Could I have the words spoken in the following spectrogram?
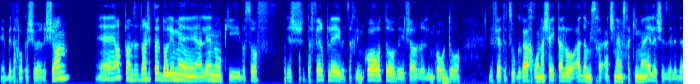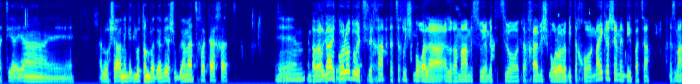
uh, בטח לא כשוער ראשון. עוד פעם, זה דברים שקצת גדולים עלינו, כי בסוף יש את הפייר פליי וצריך למכור אותו, ואי אפשר למכור אותו לפי התצוגה האחרונה שהייתה לו עד, המשחק, עד שני המשחקים האלה, שזה לדעתי היה... Uh, היה לו שער נגד לוטון בגביע שהוא גם היה צריך לקחת. אבל גיא, כל עוד הוא אצלך, אתה צריך לשמור על, ה, על רמה מסוימת אצלו, אתה חייב לשמור לו על הביטחון. מה יקרה שמנדי ייפצע? אז מה,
